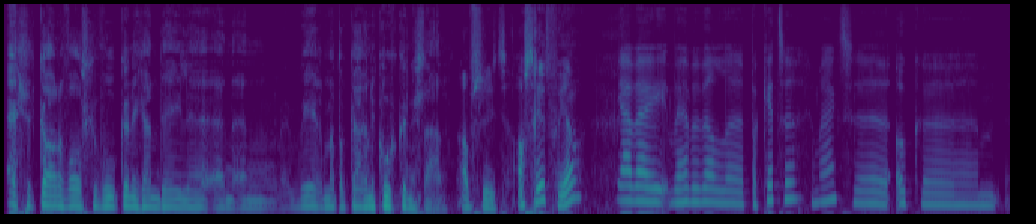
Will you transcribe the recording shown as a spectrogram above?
echt het carnavalsgevoel kunnen gaan delen. En, en weer met elkaar in de kroeg kunnen staan. Absoluut. Astrid, voor jou? Ja, wij we hebben wel eh, pakketten gemaakt. eh, ook ehm, eh,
